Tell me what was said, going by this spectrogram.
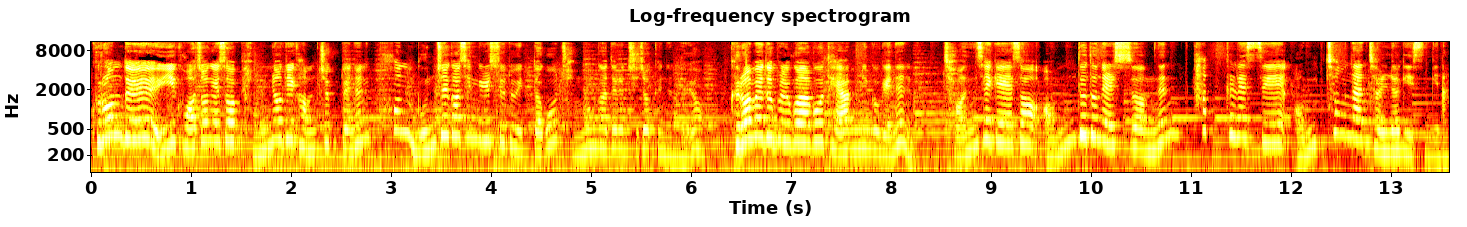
그런데 이 과정에서 병력이 감축되는 큰 문제가 생길 수도 있다고 전문가들은 지적했는데요. 그럼에도 불구하고 대한민국에는 전 세계에서 엄두도 낼 수 없는 탑 클래스의 엄청난 전력이 있습니다.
